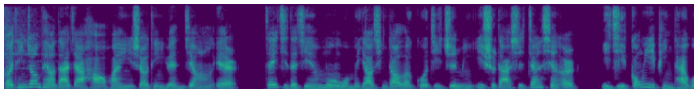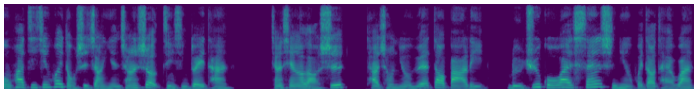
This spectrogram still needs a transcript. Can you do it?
各位听众朋友，大家好，欢迎收听《远见 On Air》这一集的节目。我们邀请到了国际知名艺术大师江贤二，以及公益平台文化基金会董事长严昌寿进行对谈。江贤二老师。他从纽约到巴黎，旅居国外三十年，回到台湾，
